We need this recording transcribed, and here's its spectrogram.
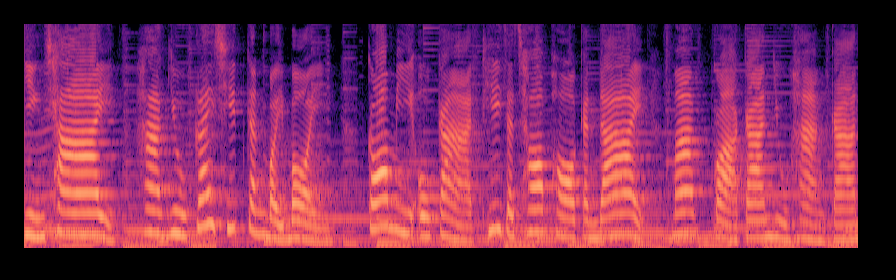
หญิงชายหากอยู่ใกล้ชิดกันบ่อยๆ ก็มีโอกาสที่จะชอบพอกันได้ มากกว่าการอยู่ห่างกัน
